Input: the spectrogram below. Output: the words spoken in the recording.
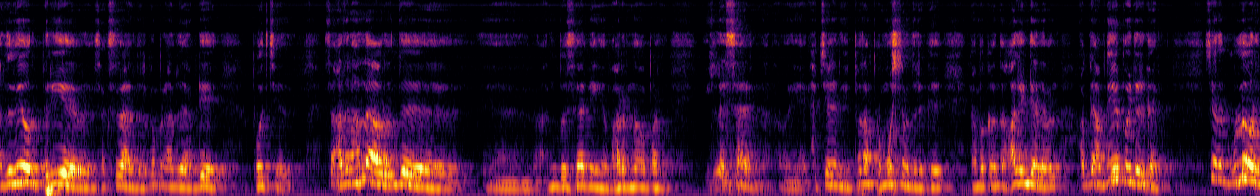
அதுவே ஒரு பெரிய சக்ஸஸாக இருந்திருக்கும். அப்புறம் அது அப்படியே போச்சு அது. ஸோ அதனால் அவர் வந்து அஹ், சார் நீங்கள் வரணும் அப்படி இல்லை சார் ஆக்சுவலாக எனக்கு இப்போ தான் ப்ரொமோஷன் வந்திருக்கு. நமக்கு வந்து ஆல் இண்டியா லெவல் அப்படி அப்படியே போயிட்டு இருக்காரு. சார் எனக்கு உள்ள ஒரு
